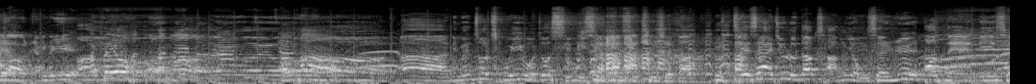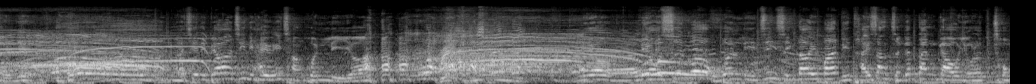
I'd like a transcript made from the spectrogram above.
备了两个月啊，背后很多汗好怕啊！你们做厨艺，我做十五、十六、十七、十八。接下来就轮到常勇生日，到 Danny 生日。哦，而且你不要忘记，你还有一场婚礼哦。你有你有试过婚礼进行到一半，你台上整个蛋糕有了从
